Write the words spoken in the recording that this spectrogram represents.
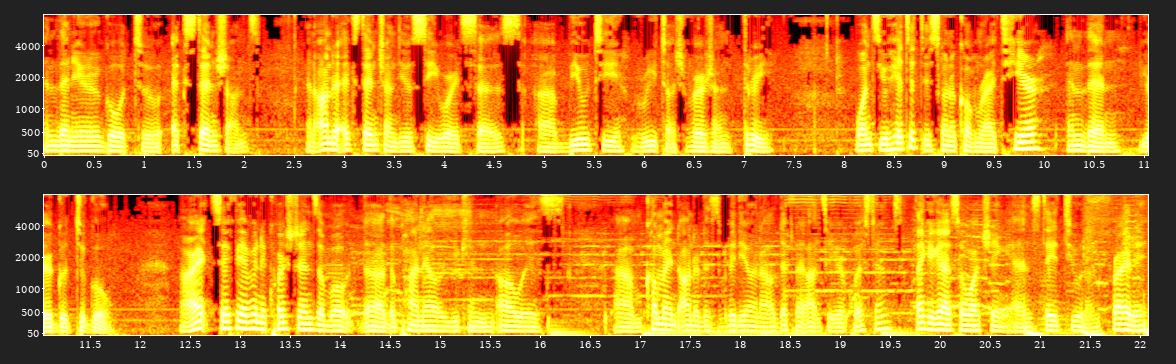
and then you're gonna go to extensions. And under extensions you see where it says uh, beauty retouch version 3 once you hit it it's gonna come right here and then you're good to go all right so if you have any questions about uh, the panel you can always um, comment under this video and I'll definitely answer your questions. Thank you guys for watching and stay tuned on Friday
